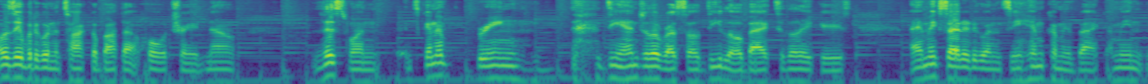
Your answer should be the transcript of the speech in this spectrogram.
I was able to go and talk about that whole trade. Now, this one, it's gonna bring D'Angelo Russell, D'Lo, back to the Lakers. I am excited to go and see him coming back. I mean,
